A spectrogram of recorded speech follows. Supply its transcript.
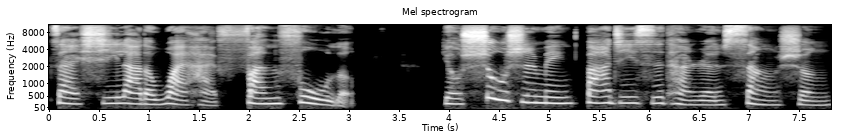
在希腊的外海翻覆了，有数十名巴基斯坦人丧生，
